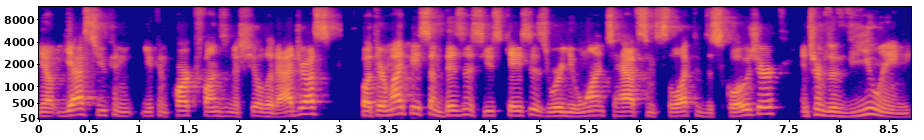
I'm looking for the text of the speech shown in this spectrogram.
you know, yes, you can, you can park funds in a shielded address, but there might be some business use cases where you want to have some selective disclosure in terms of viewing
